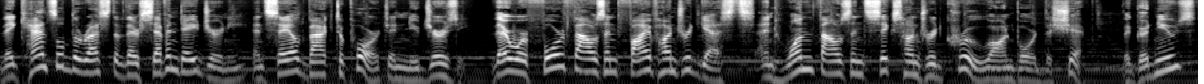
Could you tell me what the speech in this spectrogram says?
they canceled the rest of their seven day journey and sailed back to port in New Jersey. There were 4,500 guests and 1,600 crew on board the ship. The good news?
